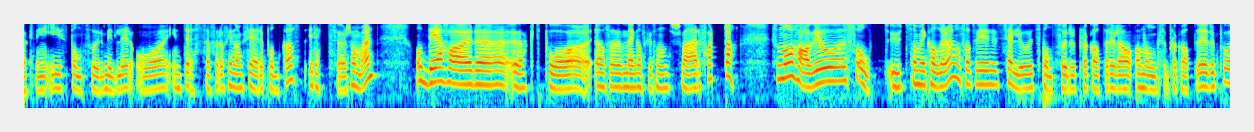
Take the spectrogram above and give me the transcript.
økning i sponsormidler og interesse for å finansiere podkast rett før sommeren. Og det har økt på altså med ganske sånn svær fart, da. Så nå har vi jo solgt ut, som vi kaller det. Altså at vi selger jo ut sponsorplakater eller annonseplakater på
